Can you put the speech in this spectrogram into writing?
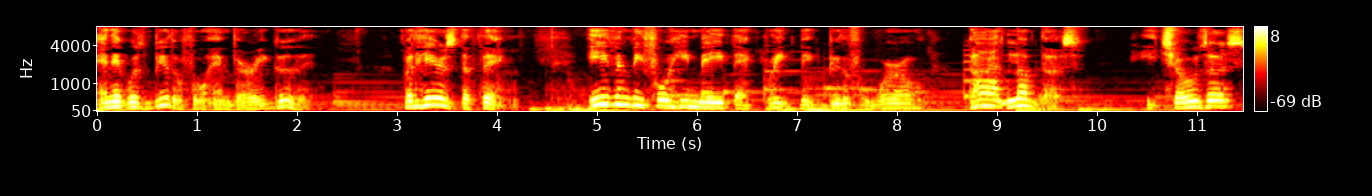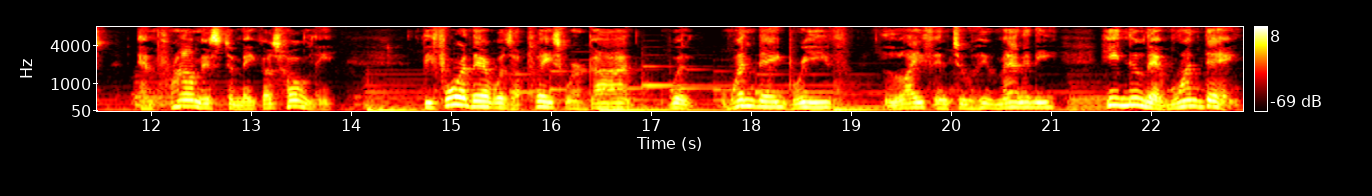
and it was beautiful and very good. But here's the thing even before He made that great, big, beautiful world, God loved us. He chose us and promised to make us holy. Before there was a place where God would one day breathe life into humanity, He knew that one day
